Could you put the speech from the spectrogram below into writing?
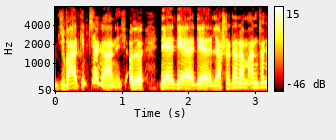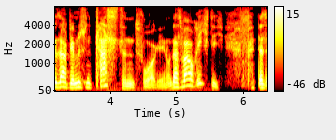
die Wahrheit gibt's ja gar nicht. Also der der der Laschet hat am Anfang gesagt, wir müssen tastend vorgehen und das war auch richtig. Das,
